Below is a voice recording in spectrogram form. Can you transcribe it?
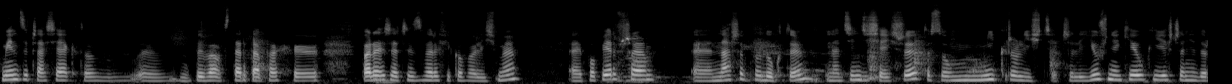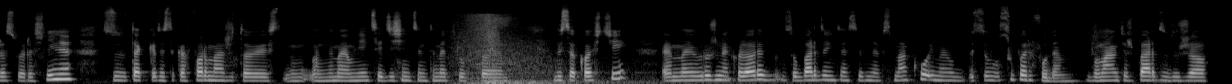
W międzyczasie, jak to e, bywa w startupach, e, parę rzeczy zweryfikowaliśmy. E, Po pierwsze, e, nasze produkty na dzień dzisiejszy to są mikroliście, czyli już nie kiełki, jeszcze nie dorosłe rośliny. To, tak, to jest taka forma, że to jest, one mają mniej więcej 10 cm wysokości. E, Mają różne kolory, są bardzo intensywne w smaku i mają, są superfoodem, bo mają też bardzo dużo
